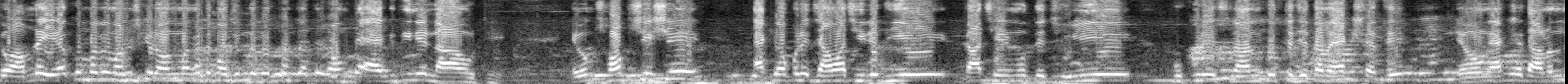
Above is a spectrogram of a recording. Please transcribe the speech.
তো আমরা এরকম ভাবে মানুষকে রং মাখাতে পছন্দ করতাম যাতে রংটা একদিনে না ওঠে। এবং সব শেষে একে অপরের জামা ছিঁড়ে দিয়ে, গাছের মধ্যে ঝুলিয়ে, পুকুরে স্নান করতে যেতাম একসাথে এবং একসাথে আনন্দ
